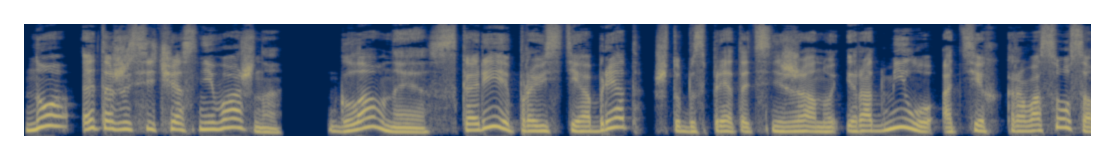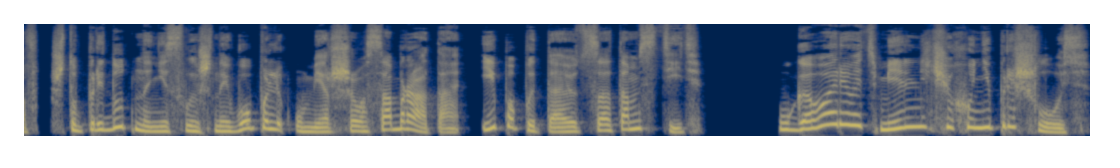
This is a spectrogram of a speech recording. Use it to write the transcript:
Но это же сейчас не важно. Главное, скорее провести обряд, чтобы спрятать Снежану и Радмилу от тех кровососов, что придут на неслышный вопль умершего собрата и попытаются отомстить. Уговаривать мельничиху не пришлось.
